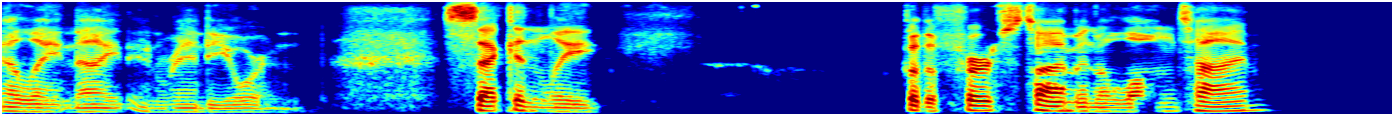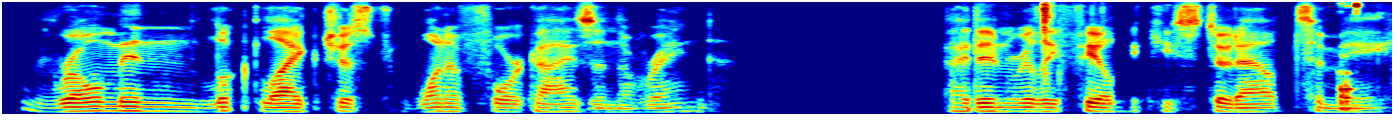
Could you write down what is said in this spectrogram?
LA Knight, and Randy Orton. Secondly, for the first time in a long time, Roman looked like just one of four guys in the ring. I didn't really feel like he stood out to me.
